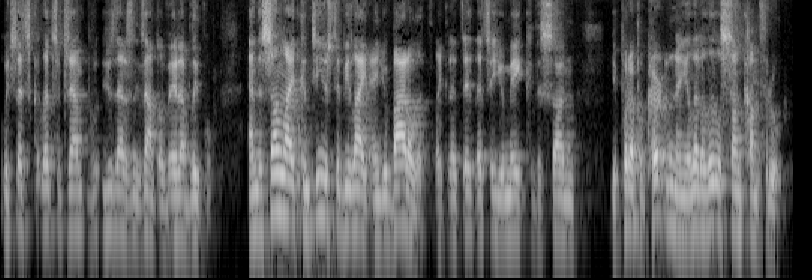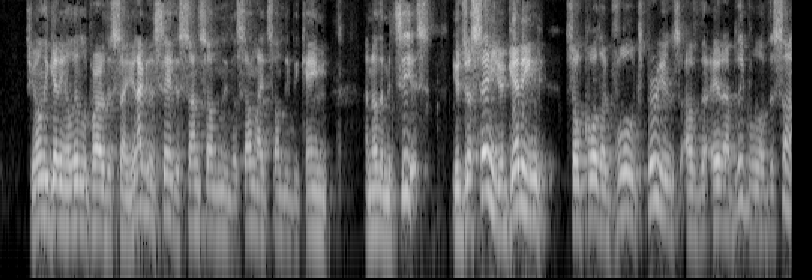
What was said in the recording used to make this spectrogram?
which let's let's example use that as an example of era bligvul and the sunlight continues to be light and you bottle it. Like let's say, let's say you make the sun you put up a curtain and you let a little sun come through. So you're only getting a little part of the sun. You're not going to say the sun suddenly the sunlight suddenly became another mitzias you're just saying you're getting so-called a full experience of the era blikvul of the sun.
